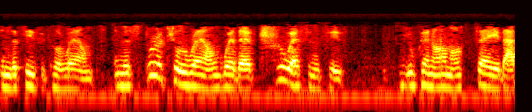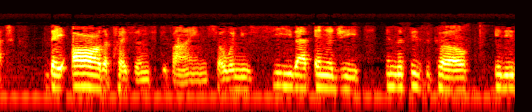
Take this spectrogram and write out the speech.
in the physical realm. In the spiritual realm, where their true essence is, you can almost say that they are the presence divine. So when you see that energy in the physical, it is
